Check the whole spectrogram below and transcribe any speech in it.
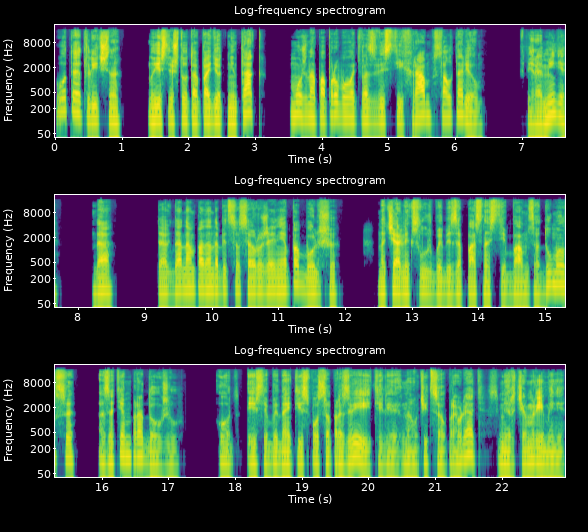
Вот и отлично. Но если что-то пойдет не так, можно попробовать возвести храм с алтарем. В пирамиде? Да. Тогда нам понадобится сооружение побольше. Начальник службы безопасности БАМ задумался, а затем продолжил. Вот если бы найти способ развеять или научиться управлять смерчем времени,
